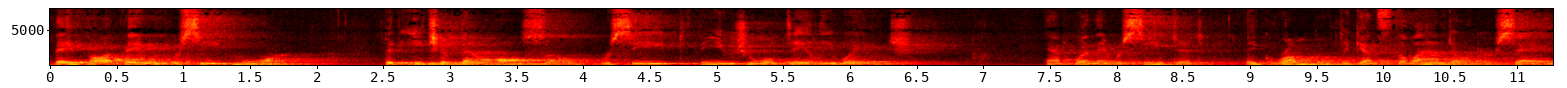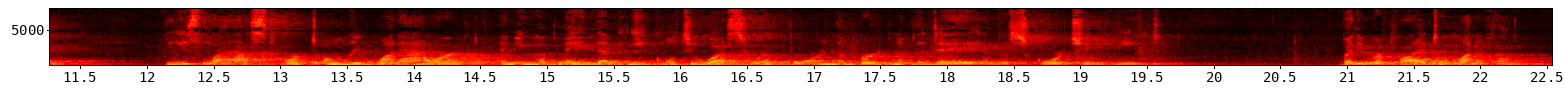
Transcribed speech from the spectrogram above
they thought they would receive more, but each of them also received the usual daily wage. And when they received it, they grumbled against the landowner, saying, These last worked only one hour, and you have made them equal to us who have borne the burden of the day and the scorching heat. But he replied to one of them,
